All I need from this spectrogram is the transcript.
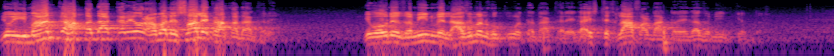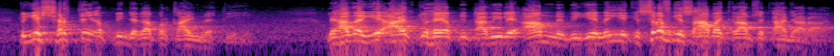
جو ایمان کا حق ادا کرے اور عمل صالح کا حق ادا کرے کہ وہ انہیں زمین میں لازماً حکومت ادا کرے گا، استخلاف ادا کرے گا زمین کے اندر۔ تو یہ شرطیں اپنی جگہ پر قائم رہتی ہیں۔ لہذا یہ آیت جو ہے اپنی تعویل عام میں بھی یہ نہیں ہے کہ صرف یہ صحابہ کرام سے کہا جا رہا ہے۔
